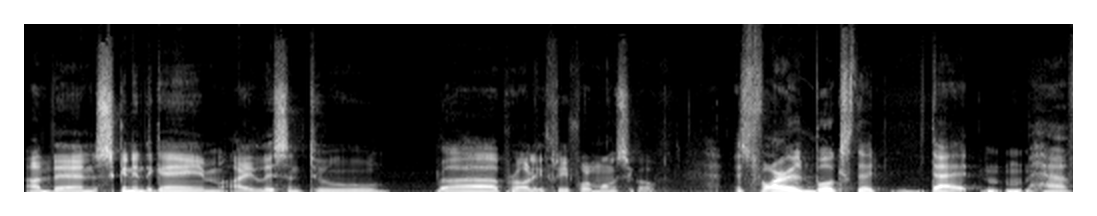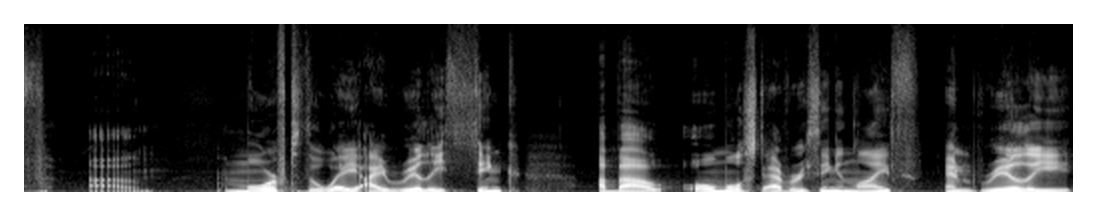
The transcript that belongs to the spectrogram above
and then Skin in the Game. I listened to uh, probably three, four months ago. as far as books that that have um, morphed the way I really think about almost everything in life, and really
